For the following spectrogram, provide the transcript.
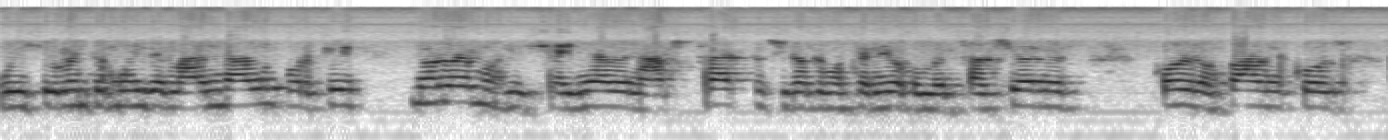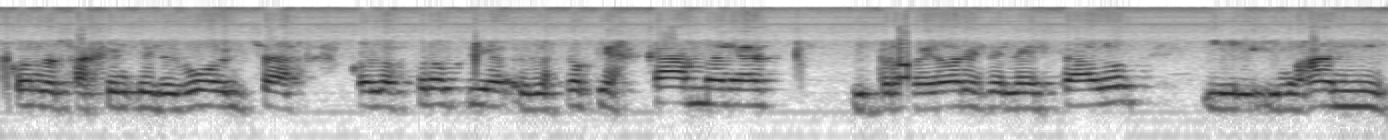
un instrumento muy demandado porque no lo hemos diseñado en abstracto, sino que hemos tenido conversaciones con los bancos, con los agentes de bolsa, con las propias cámaras y proveedores del Estado y, nos, han,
